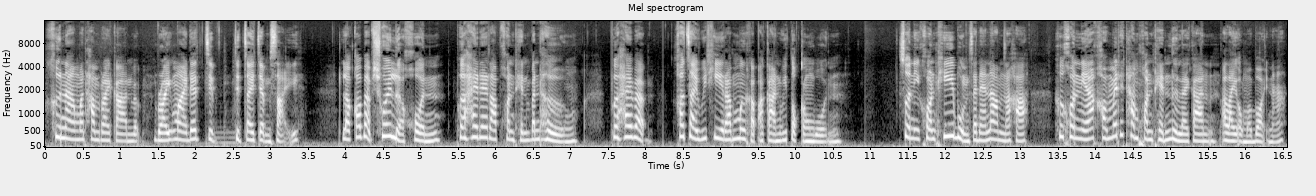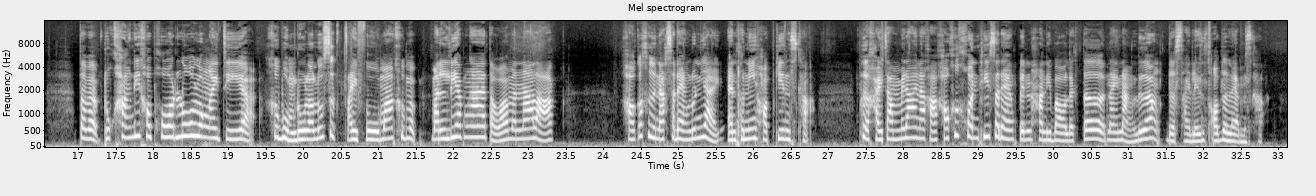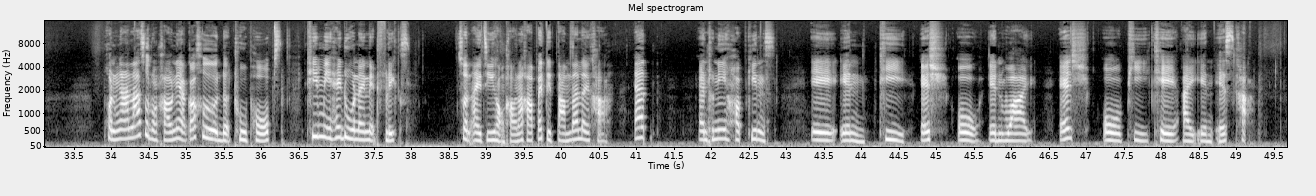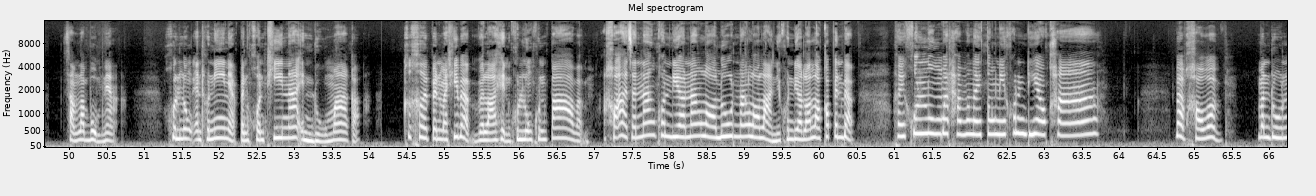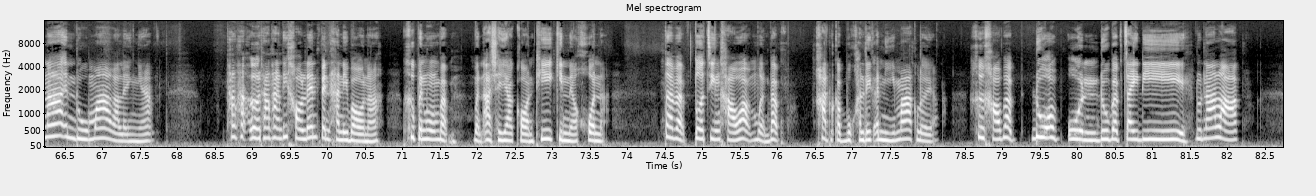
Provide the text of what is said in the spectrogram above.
คือนางมาทำรายการแบบ bright minded จิตจิตใจแจ่มใส แล้วก็แบบช่วยเหลือคนเพื่อให้ได้รับคอนเทนต์บันเทิง เพื่อให้แบบเข้าใจวิธีรับมือกับอาการวิตกกังวล ส่วนอีกคนที่บุ๋มจะแนะนำนะคะ คือคนนี้เขาไม่ได้ทำคอนเทนต์หรือรายการอะไรออกมาบ่อยนะ แต่แบบทุกครั้งที่เขาโพสรูปลงไอจีอะคือบุ๋มดูแล้วรู้สึกใจฟูมากคือแบบมันเรียบง่ายแต่ว่ามันน่ารัก เขาก็คือนักแสดงรุ่นใหญ่แอนโทนีฮอปกินส์ค่ะเผื่อใครจำไม่ได้นะคะ เขาคือคนที่แสดงเป็นฮันนิบาลเลกเตอร์ในหนังเรื่อง The Silence of the Lambs ค่ะ ผลงานล่าสุดของเขาเนี่ยก็คือ The Two Popes ที่มีให้ดูใน Netflix ส่วน IG ของเขานะคะ ไปติดตามได้เลยค่ะ at Anthony Hopkins A N T H O N Y H O P K I N S ค่ะสำหรับบุ๋มเนี่ย คุณลุงแอนโทนีเนี่ยเป็นคนที่น่าเอ็นดูมากอะคือเคยเป็นมาที่แบบเวลาเห็นคุณลุงคุณป้าแบบเขาอาจจะนั่งคนเดียวนั่งรอลูกนั่งรอหลานอยู่คนเดียวแล้วเราก็เป็นแบบเฮ้ยคุณลุงมาทำอะไรตรงนี้คนเดียวคะแบบเขาแบบมันดูน่าเอ็นดูมากอะไรเงี้ยทั้งเออทั้งๆที่เขาเล่นเป็นฮันนิบอลนะ คือเป็นคนแบบเหมือนอาชญากรที่กินเนื้อคนอะแต่แบบตัวจริงเขาอะเหมือนแบบขัดกับบุคลิกอันนี้มากเลยอะคือเขาแบบดูอบอุ่น ดูแบบใจดี ดูน่ารัก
